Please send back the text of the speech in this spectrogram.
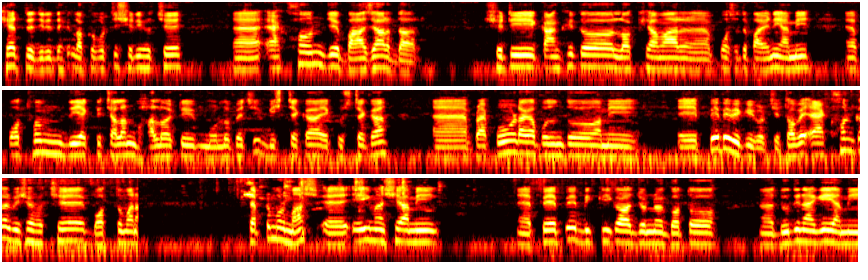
ক্ষেত্রে যেটি লক্ষ্য করছি সেটি হচ্ছে এখন যে বাজার দর, সেটি কাঙ্ক্ষিত লক্ষ্যে আমার পৌঁছাতে পারিনি। আমি প্রথম দিয়ে একটি চালান ভালো একটি মূল্য পেয়েছি, বিশ টাকা, একুশ টাকা। প্রায় পনেরো টাকা পর্যন্ত আমি পেঁপে বিক্রি করছি। তবে এখনকার বিষয় হচ্ছে বর্তমান সেপ্টেম্বর মাস এই মাসে আমি পেঁপে বিক্রি করার জন্য গত দুদিন আগেই আমি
